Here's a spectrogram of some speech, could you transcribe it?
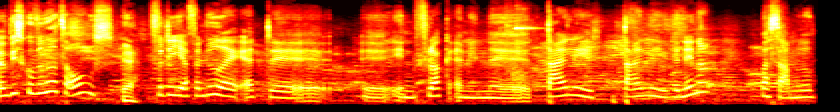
Men vi skulle videre til Aarhus. Ja. Fordi jeg fandt ud af, at øh, øh, en flok af mine øh, dejlige, dejlige veninder var samlet.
